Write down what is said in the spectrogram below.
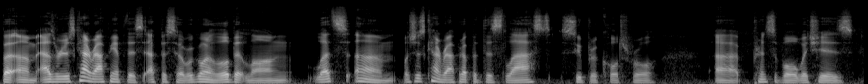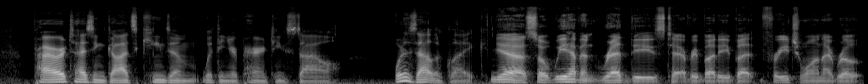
But um, as we're just kind of wrapping up this episode, we're going a little bit long. Let's um, let's just kind of wrap it up with this last super cultural uh, principle, which is prioritizing God's kingdom within your parenting style. What does that look like? yeah so we haven't read these to everybody but for each one i wrote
